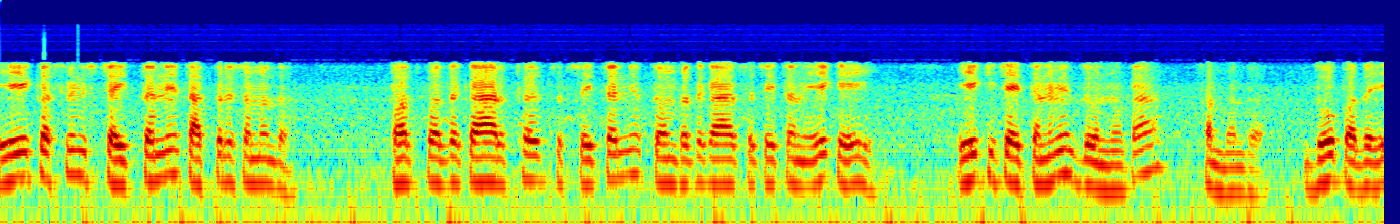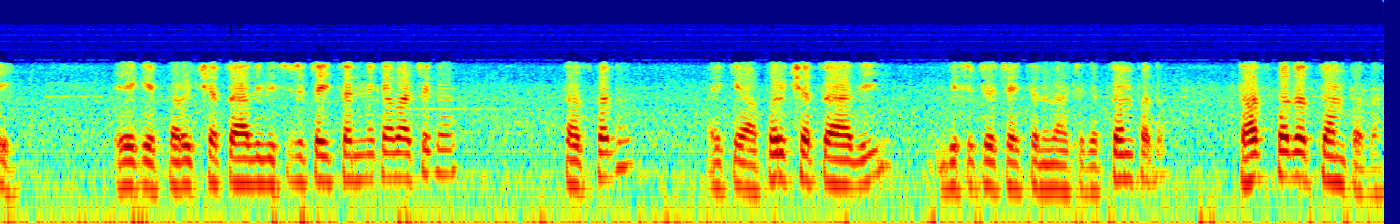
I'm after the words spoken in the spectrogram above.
एक चैतन्य तात्पर्य संबंध। तत्पद का अर्थ चैतन्य तम पद का अर्थ चैतन्य एक है। एक ही चैतन्य में दोनों का संबंध। दो पद है। एक परोक्षत्व आदि विशिष्ट चैतन्य का वाचक, तत्पद। एक अपरोक्षत्व आदि विशिष्ट चैतन्य वाचक तम पद। तत्पद तम पद।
